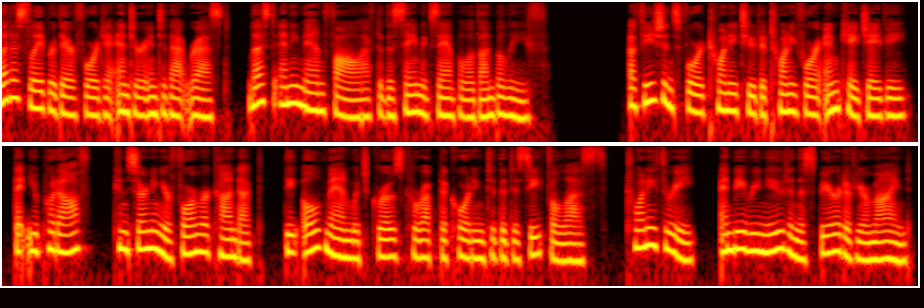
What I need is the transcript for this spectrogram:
Let us labor therefore to enter into that rest, lest any man fall after the same example of unbelief. Ephesians 4:22 to 24 NKJV That you put off concerning your former conduct the old man which grows corrupt according to the deceitful lusts 23 and be renewed in the spirit of your mind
